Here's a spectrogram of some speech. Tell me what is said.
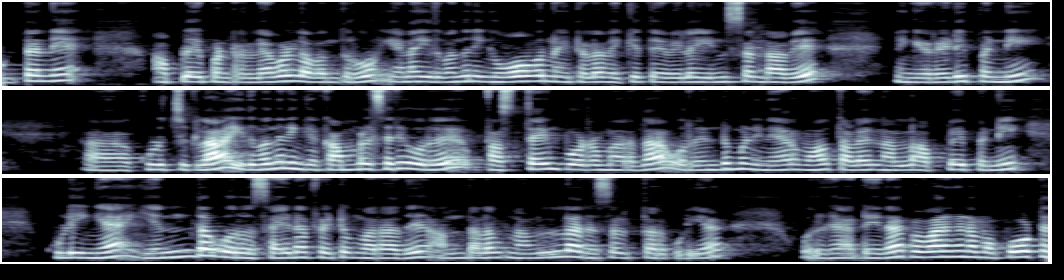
உடனே அப்ளை பண்ணுற லெவலில் வந்துடும் ஏன்னா இது வந்து நீங்கள் ஓவர் நைட்டெல்லாம் வைக்க தேவையில்லை. இன்ஸ்டண்ட்டாகவே நீங்கள் ரெடி பண்ணி குளிச்சுக்கலாம். இது வந்து நீங்கள் கம்பல்சரி ஒரு ஃபஸ்ட் டைம் போடுற மாதிரி இருந்தால் ஒரு ரெண்டு மணி நேரமாவது தலையில் நல்லா அப்ளை பண்ணி குளிங்க. எந்த ஒரு சைட் எஃபெக்ட்டும் வராது. அந்த அளவுக்கு நல்ல ரிசல்ட் தரக்கூடிய ஒரு ஹேர் டே தான். இப்போ பாருங்கள் நம்ம போட்ட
